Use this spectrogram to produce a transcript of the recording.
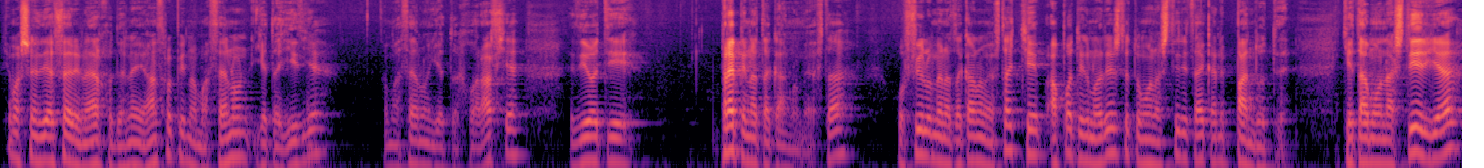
και μας ενδιαφέρει να έρχονται νέοι άνθρωποι να μαθαίνουν για τα γίδια, να μαθαίνουν για τα χωράφια, διότι πρέπει να τα κάνουμε αυτά, οφείλουμε να τα κάνουμε αυτά και από ό,τι γνωρίζετε το μοναστήρι τα έκανε πάντοτε. Και τα μοναστήρια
